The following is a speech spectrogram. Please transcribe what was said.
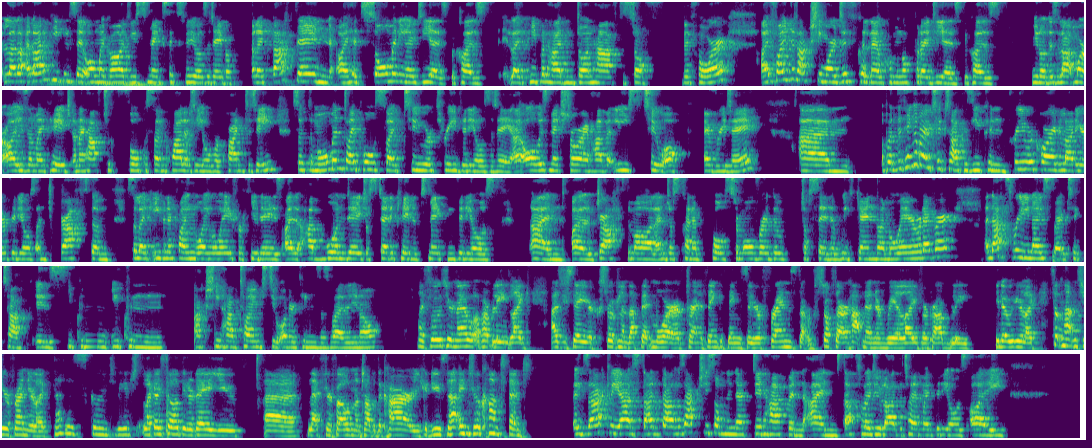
a lot, of, people say, "Oh my God, used to make six videos a day," but, but like back then, I had so many ideas because like people hadn't done half the stuff before. I find it actually more difficult now coming up with ideas because you know there's a lot more eyes on my page and I have to focus on quality over quantity. So at the moment I post like two or three videos a day. I always make sure I have at least two up every day. Um, but the thing about TikTok is you can pre-record a lot of your videos and draft them. So like even if I'm going away for a few days, I'll have one day just dedicated to making videos and I'll draft them all and just kind of post them over the just say the weekend I'm away or whatever. And that's really nice about TikTok is you can you can actually have time to do other things as well, you know. I suppose you're now probably like, as you say, you're struggling that bit more of trying to think of things. So your friends that stuff that are happening in real life are probably, you know, you're like something happens to your friend, you're like, that is going to be interesting. Like I saw the other day, you uh, left your phone on top of the car. You could use that intro content. exactly. Yes, that that was actually something that did happen, and that's what I do a lot of the time. My videos, I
